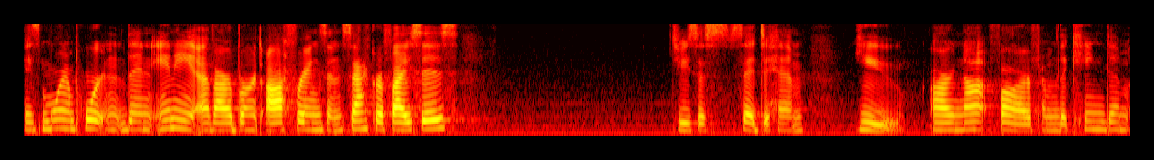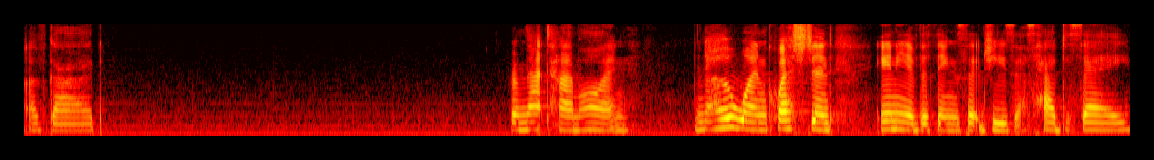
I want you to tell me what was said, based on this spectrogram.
is more important than any of our burnt offerings and sacrifices. Jesus said to him, You are not far from the kingdom of God. From that time on, no one questioned any of the things that Jesus had to say.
